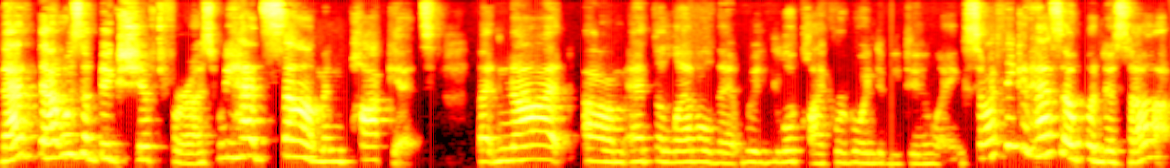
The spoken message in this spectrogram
that that was a big shift for us. We had some in pockets, but not um, at the level that we look like we're going to be doing. So I think it has opened us up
